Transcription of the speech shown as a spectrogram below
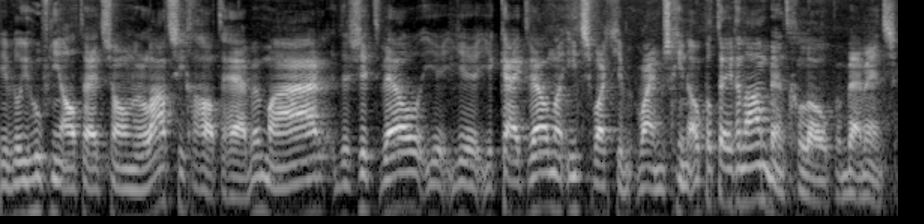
je, hoeft niet altijd zo'n relatie gehad te hebben, maar er zit wel, je, je, je kijkt wel naar iets wat je, waar je misschien ook wel tegenaan bent gelopen bij mensen.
